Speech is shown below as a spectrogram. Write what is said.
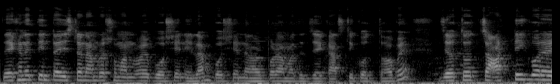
তো এখানে তিনটা স্ট্যান্ড আমরা সমানভাবে বসিয়ে নিলাম। বসিয়ে নেওয়ার পরে আমাদের যে কাজটি করতে হবে, যেহেতু চারটি করে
